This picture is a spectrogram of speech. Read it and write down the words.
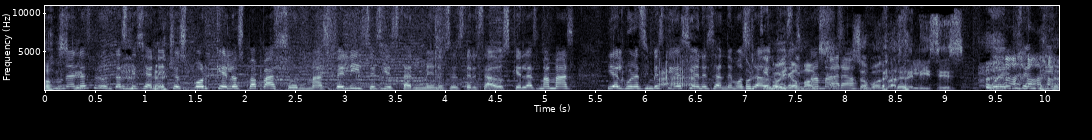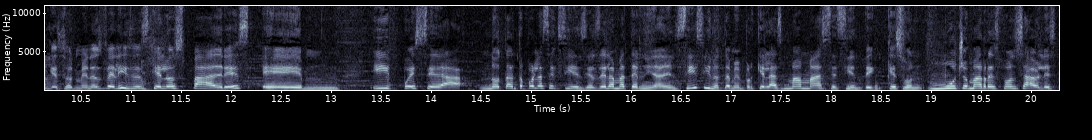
una de que- las preguntas que se han hecho es por qué los papás son más felices y están menos estresados que las mamás. Y algunas investigaciones han demostrado que las mamás Carajo. Somos más felices. pueden sentir que son menos felices que los padres. eh, y pues se da, no tanto por las exigencias de la maternidad en sí, sino también porque las mamás se sienten que son mucho más responsables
